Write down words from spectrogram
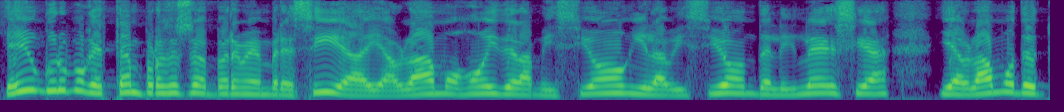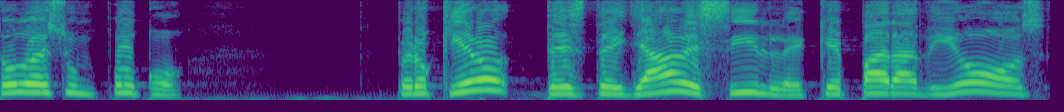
Y hay un grupo que está en proceso de premembresía y hablamos hoy de la misión y la visión de la iglesia y hablamos de todo eso un poco. Pero quiero desde ya decirle que para Dios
